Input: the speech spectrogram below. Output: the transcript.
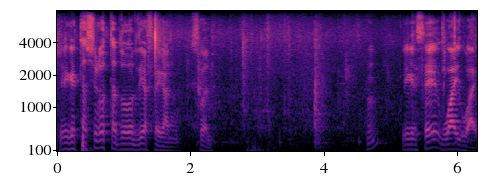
Tiene que estar solo, está todo el día fregando suelo. ¿Mm? Tiene que ser guay guay.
